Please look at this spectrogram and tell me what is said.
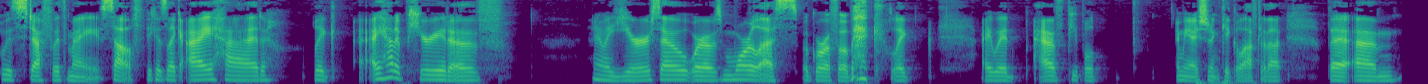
was stuff with myself because like I had like I had a period of I don't know a year or so where I was more or less agoraphobic like I would have people I mean I shouldn't giggle after that but um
